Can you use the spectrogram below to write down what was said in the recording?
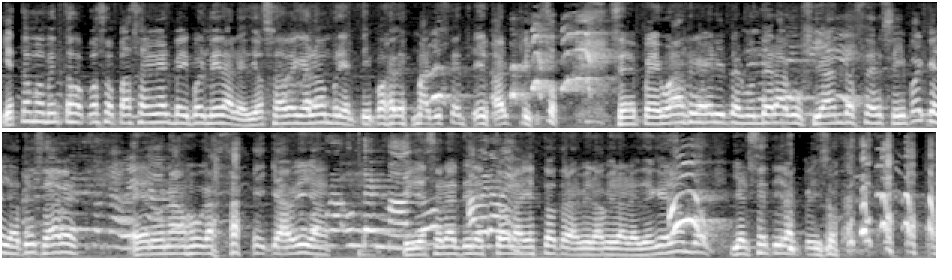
Y estos momentos jocosos pasan en el béisbol. Mira, le dio suave en el hombre y el tipo se desmayó y se tiró al piso. Se pegó a reír y todo el mundo era gufiándose. Sí, porque ya tú sabes, era una jugada que había. Un desmayo. Pídeselo al A ver, a director, ahí está otra. Mira, mira, le dio en el hombro y él se tira al piso.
